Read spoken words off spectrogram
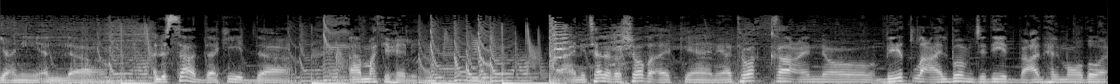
يعني الأستاذ أكيد آه آه ماثيو هيلي. يعني وش وضعك يعني أتوقع إنه بيطلع ألبوم جديد بعد هالموضوع.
